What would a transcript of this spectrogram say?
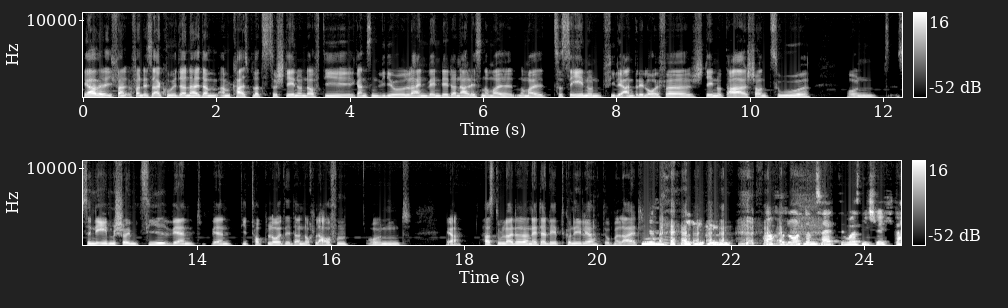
ja, aber ich fand, fand es auch cool, dann halt am, am Karlsplatz zu stehen und auf die ganzen Videoleinwände dann alles nochmal noch mal zu sehen und viele andere Läufer stehen noch da, schauen zu und sind eben schon im Ziel, während, während die Top-Leute dann noch laufen. Und ja, hast du leider da nicht erlebt, Cornelia. Tut mir leid. Auch von der anderen Seite war es nicht schlechter.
